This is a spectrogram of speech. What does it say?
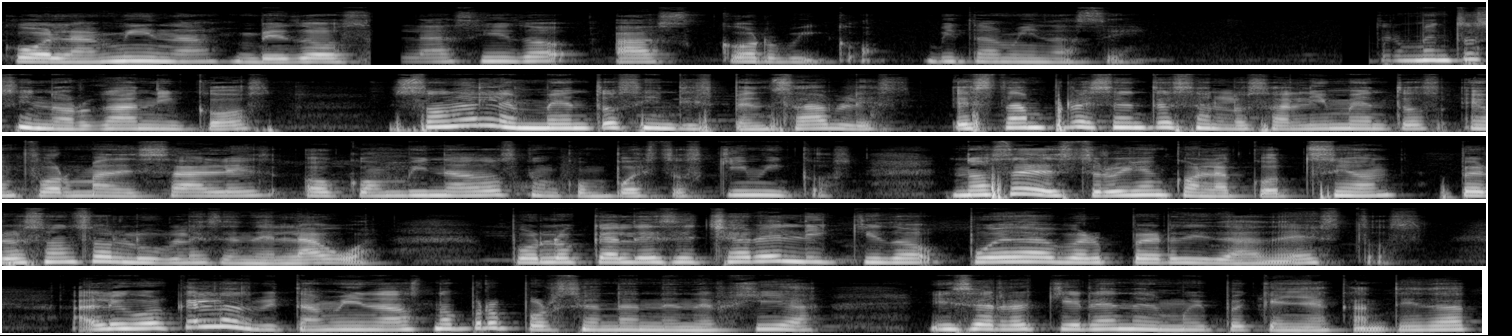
colamina, B2, el ácido ascórbico, vitamina C. Nutrimentos inorgánicos son elementos indispensables. Están presentes en los alimentos en forma de sales o combinados con compuestos químicos. No se destruyen con la cocción, pero son solubles en el agua, por lo que al desechar el líquido puede haber pérdida de estos. Al igual que las vitaminas, no proporcionan energía y se requieren en muy pequeña cantidad.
